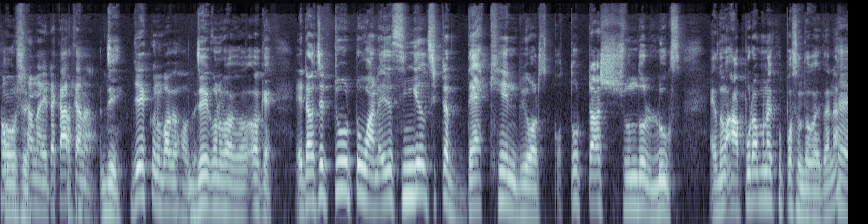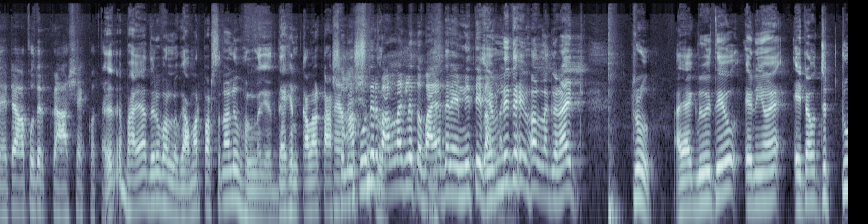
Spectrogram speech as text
সমস্যা নাই এটা কারখানা। জি। যে কোনো ভাবে হবে। যে কোনোভাবে ওকে এটা হচ্ছে টু টু ওয়ান এই যে সিঙ্গেল সিটটা দেখেন ভিউয়ার্স কতটা সুন্দর লুকস একদম আপুরা মনে হয় খুব পছন্দ করে তাই না? হ্যাঁ এটা আপুদের ক্রাশ এক কথা এটা ভাইয়াদেরও ভালো লাগে আমার পার্সোনালিও ভালো লাগে। দেখেন কালারটা আসলে আপুদের ভালো লাগলে তো ভাইয়াদের এমনিতেই ভালো এমনিতেই ভালো লাগে right true I agree with you anyway এটা হচ্ছে টু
